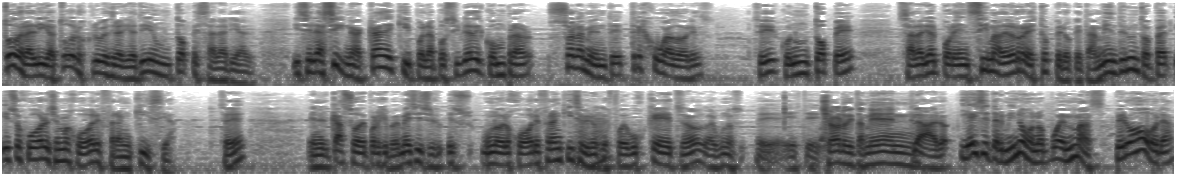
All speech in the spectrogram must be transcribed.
toda la liga, todos los clubes de la liga tienen un tope salarial. Y se le asigna a cada equipo la posibilidad de comprar solamente tres jugadores, ¿sí? Con un tope salarial por encima del resto, pero que también tiene un tope. Y esos jugadores se llaman jugadores franquicia, ¿sí? En el caso de, por ejemplo, Messi es- uno de los jugadores franquicia, vino que fue Busquets, ¿no? Algunos, eh, este, Jordi también. Claro, y ahí se terminó, no pueden más. Pero ahora,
